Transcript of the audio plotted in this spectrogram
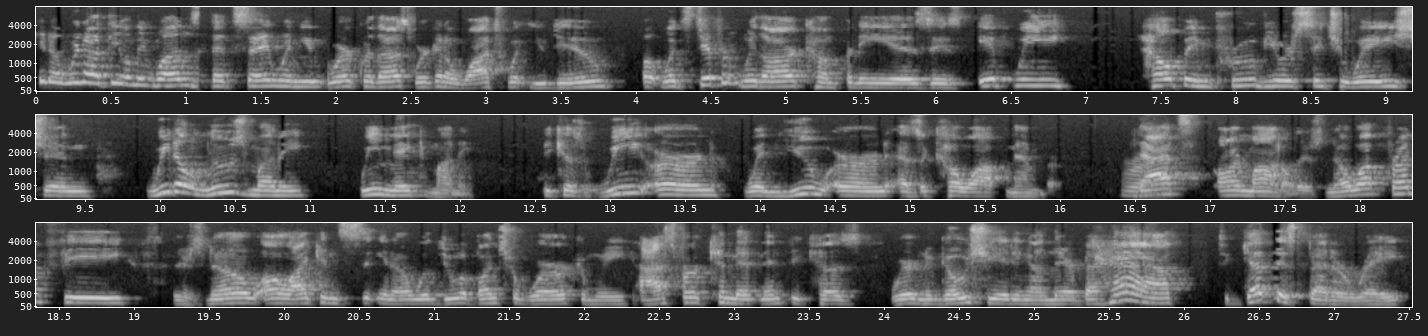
you know, we're not the only ones that say when you work with us, we're going to watch what you do. But what's different with our company is is if we help improve your situation, we don't lose money, we make money because we earn when you earn as a co-op member. Right. That's our model. There's no upfront fee. There's no, oh, I can, you know, we'll do a bunch of work and we ask for a commitment because we're negotiating on their behalf to get this better rate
